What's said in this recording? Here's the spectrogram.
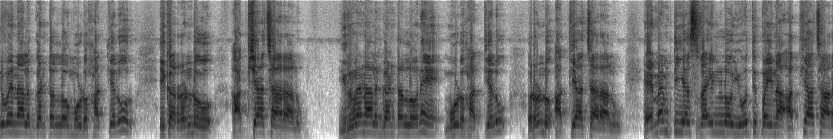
ఇరవై నాలుగు గంటల్లో మూడు హత్యలు ఇక రెండు అత్యాచారాలు. ఇరవై నాలుగు గంటల్లోనే మూడు హత్యలు రెండు అత్యాచారాలు. ఎంఎంటీఎస్ రైలులో యువతిపైన అత్యాచార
